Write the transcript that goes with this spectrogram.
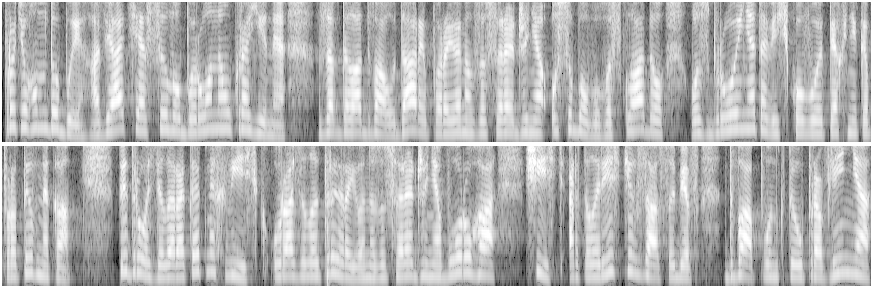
Протягом доби авіація Сил оборони України завдала два удари по районах зосередження особового складу, озброєння та військової техніки противника. Підрозділи ракетних військ уразили три райони зосередження ворога, шість артилерійських засобів, два пункти управління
